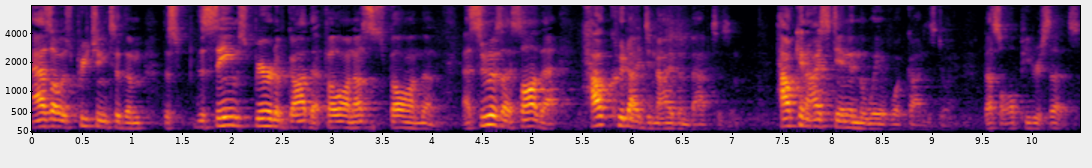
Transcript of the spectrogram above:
As I was preaching to them, the, the same Spirit of God that fell on us fell on them. As soon as I saw that, how could I deny them baptism? How can I stand in the way of what God is doing? That's all Peter says.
